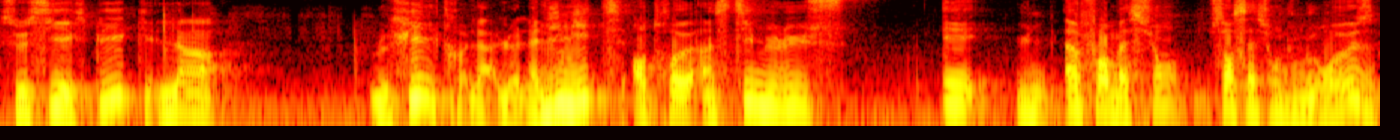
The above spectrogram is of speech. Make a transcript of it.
Ceci explique la, le filtre, la, limite entre un stimulus et une information, une sensation douloureuse,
